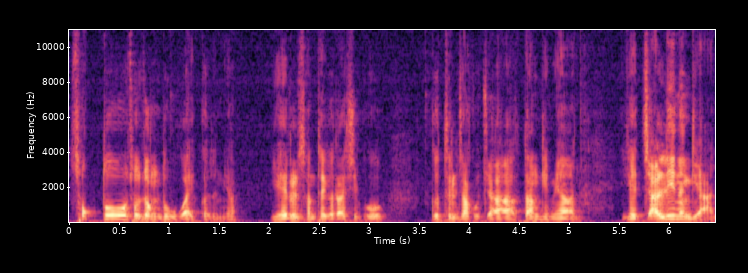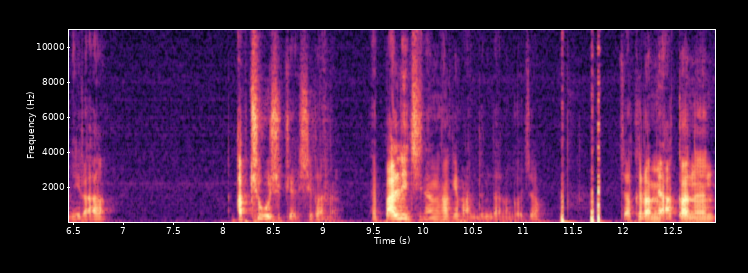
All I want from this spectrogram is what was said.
속도 조정 도구가 있거든요. 얘를 선택을 하시고 끝을 자꾸 쫙 당기면 이게 잘리는 게 아니라 압축을 시켜요. 시간을. 빨리 진행하게 만든다는 거죠. 자, 그러면 아까는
